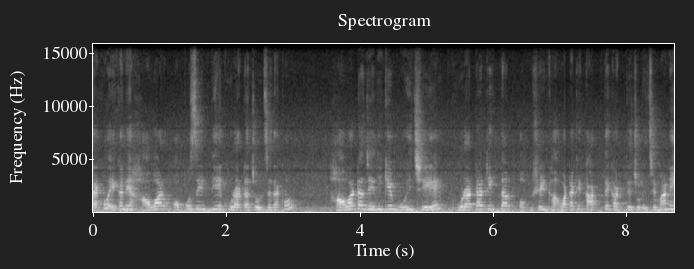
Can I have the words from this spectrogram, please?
দেখো এখানে হাওয়ার অপোজিট দিয়ে ঘোড়াটা চলছে। দেখো, হাওয়াটা যেদিকে বইছে, ঘোড়াটা ঠিক তার সেই হাওয়াটাকে কাটতে কাটতে চলেছে। মানে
